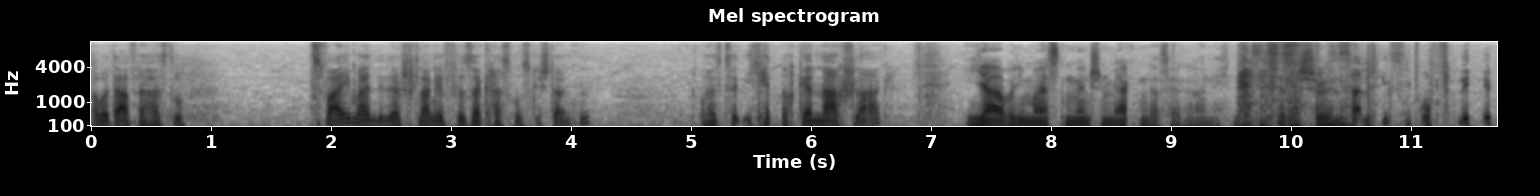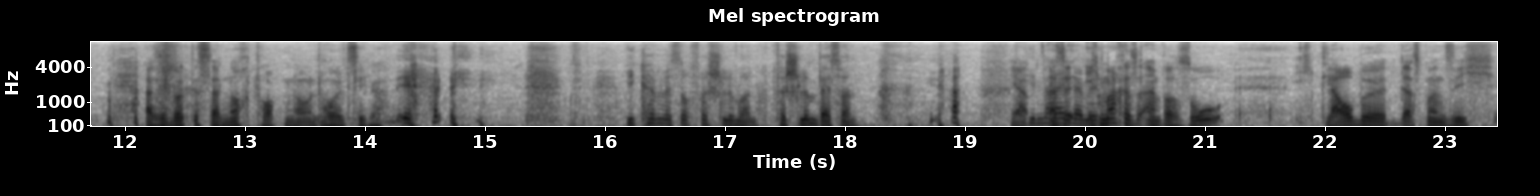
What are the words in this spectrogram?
aber dafür hast du zweimal in der Schlange für Sarkasmus gestanden und hast gesagt, ich hätte noch gern Nachschlag. Ja, aber die meisten Menschen merken das ja gar nicht. Das ist ja das Das Schöne. ist allerdings ein Problem. Also wirkt es dann noch trockener und holziger. Wie können wir es noch verschlimmern? Verschlimmbessern. ja. Ja, also damit. ich mache es einfach so. Ich glaube, dass man sich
